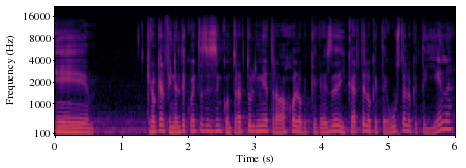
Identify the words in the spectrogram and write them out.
Eh, creo que al final de cuentas es encontrar tu línea de trabajo a lo que querés dedicarte, lo que te gusta, lo que te llena,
